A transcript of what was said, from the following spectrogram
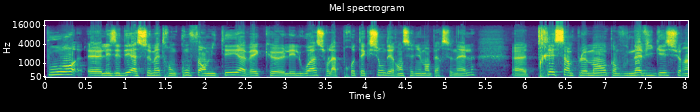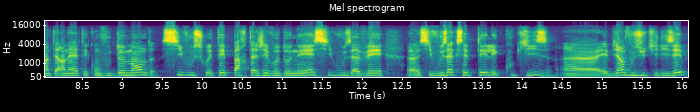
pour les aider à se mettre en conformité avec les lois sur la protection des renseignements personnels. très simplement, quand vous naviguez sur Internet et qu'on vous demande si vous souhaitez partager vos données, si vous avez, euh, si vous acceptez les cookies, euh, eh bien vous utilisez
